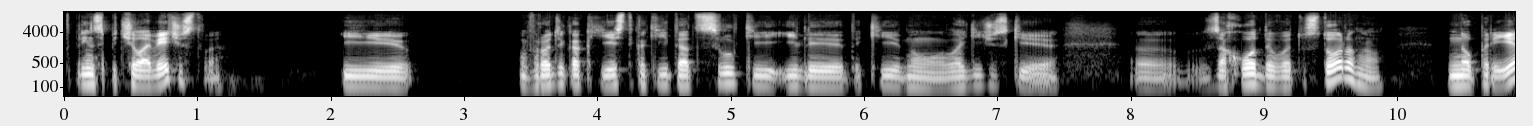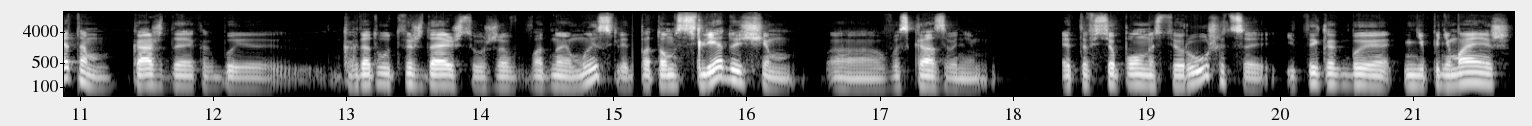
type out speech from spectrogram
в принципе, человечества. И вроде как есть какие-то отсылки или такие, ну, логические э, заходы в эту сторону, но при этом каждая, как бы, когда ты утверждаешься уже в одной мысли, потом следующим э, высказыванием это все полностью рушится, и ты как бы не понимаешь,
